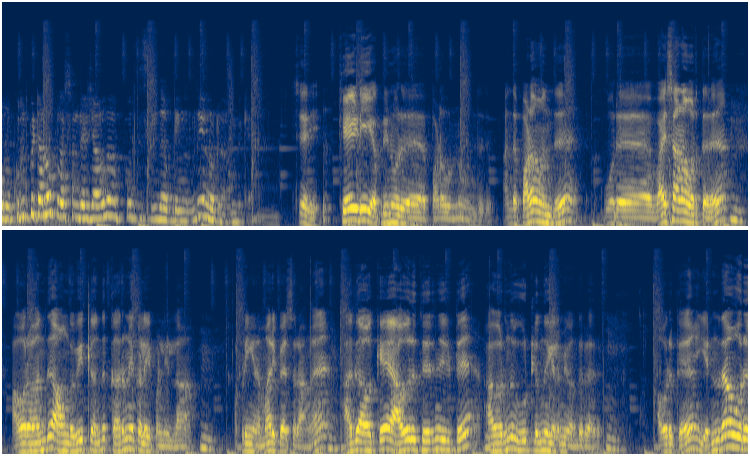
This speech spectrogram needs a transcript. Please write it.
ஒரு குறிப்பிட்ட அளவு பர்சன்டேஜாவது பூர்த்தி செய்யுது அப்படிங்கிறது என்னோட நம்பிக்கை. சரி கேடி அப்படின்னு ஒரு படம் ஒன்று வந்தது. அந்த படம் வந்து ஒரு வயசான ஒருத்தர். அவரை வந்து அவங்க வீட்டில் வந்து கருணை கொலை பண்ணிடலாம் அப்படிங்கிற மாதிரி பேசுகிறாங்க அது அவக்கே அவர் தெரிஞ்சுக்கிட்டு அவர் வந்து வீட்டிலேருந்து கிளம்பி வந்துடுறாரு. அவருக்கு என்னதான் ஒரு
